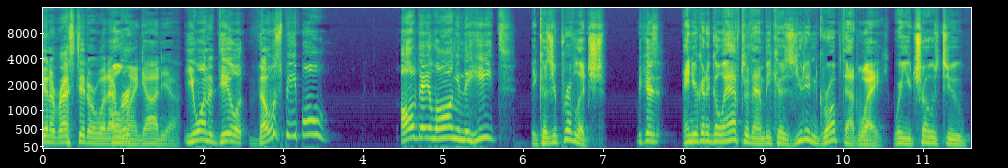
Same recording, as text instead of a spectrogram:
been arrested or oh whatever. oh my God! Yeah. You want to deal with those people all day long in the heat Because you're privileged. because And you're going to go after them because you didn't grow up that way, where you chose to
